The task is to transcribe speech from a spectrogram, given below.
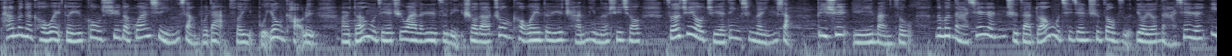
他们的口味对于供需的关系影响不大，所以不用考虑；而端午节之外的日子里，受到重口味对于产品的需求，则具有决定性的影响。必须予以满足。那么哪些人只在端午期间吃粽子？又有哪些人一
